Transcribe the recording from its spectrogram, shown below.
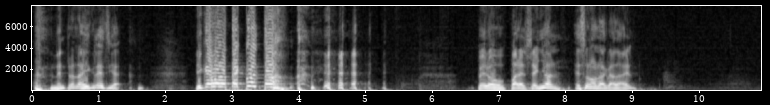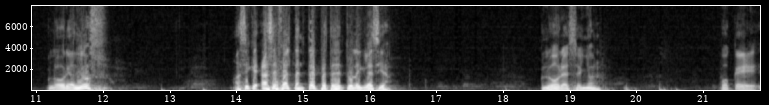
dentro de las iglesias. Y qué bueno está el culto. Pero para el Señor eso no le agrada a Él. Gloria a Dios. Así que hace falta intérprete dentro de la iglesia. Gloria al Señor. Porque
